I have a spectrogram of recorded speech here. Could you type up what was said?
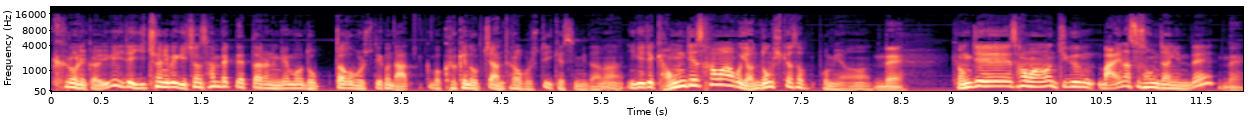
그러니까 이게 이제 2200, 2300 됐다는 게 뭐 높다고 볼 수도 있고 낮, 뭐 그렇게 높지 않다고 볼 수도 있겠습니다만 이게 이제 경제 상황하고 연동시켜서 보면 네. 경제 상황은 지금 마이너스 성장인데 네.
